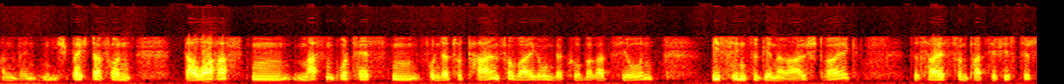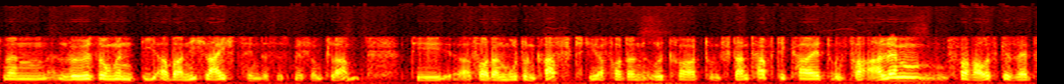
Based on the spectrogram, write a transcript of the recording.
anwenden. Ich spreche davon dauerhaften Massenprotesten, von der totalen Verweigerung der Kooperation bis hin zu Generalstreik. Das heißt von pazifistischen Lösungen, die aber nicht leicht sind, das ist mir schon klar. Die erfordern Mut und Kraft, die erfordern Rückgrat und Standhaftigkeit und vor allem vorausgesetzt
